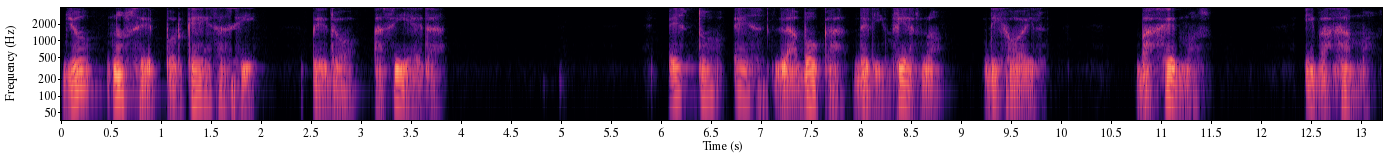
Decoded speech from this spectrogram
Yo no sé por qué era así, pero así era. «Esto es la boca del infierno», dijo él. «Bajemos». Y bajamos.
